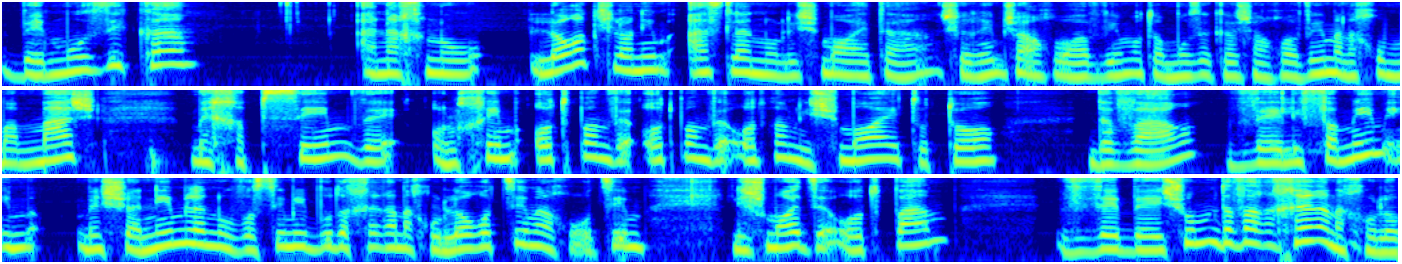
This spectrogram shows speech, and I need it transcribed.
במוזיקה אנחנו, לא רק שלא נמאס לנו לשמוע את השירים שאנחנו אוהבים, או את המוזיקה שאנחנו אוהבים, אנחנו ממש מחפשים והולכים עוד פעם ועוד פעם ועוד פעם לשמוע את אותו דבר, ולפעמים אם משנים לנו ועושים עיבוד אחר, אנחנו לא רוצים, אנחנו רוצים לשמוע את זה עוד פעם. ובשום דבר אחר אנחנו לא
